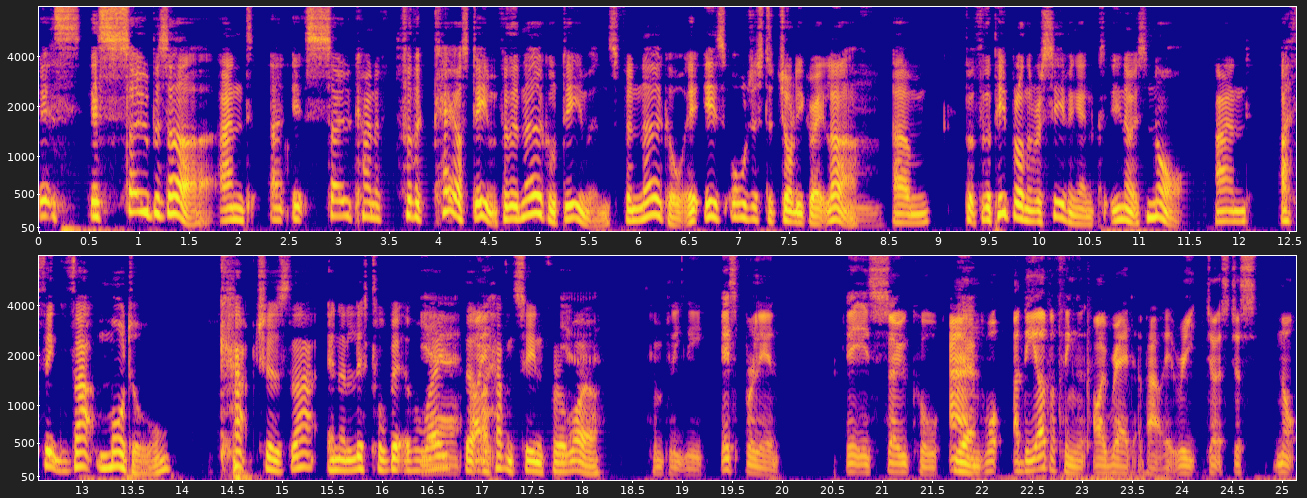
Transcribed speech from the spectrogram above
it's it's so bizarre and uh, it's so kind of for the chaos demon for the Nurgle demons for Nurgle it is all just a jolly great laugh. Mm. Um, but for the people on the receiving end, you know, it's not. And I think that model captures that in a little bit of a way that I, I- haven't seen for a yeah. while. completely. It's brilliant. It is so cool. Yeah. And what uh, the other thing that I read about it, re- just just not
